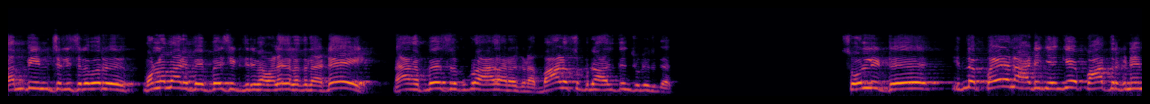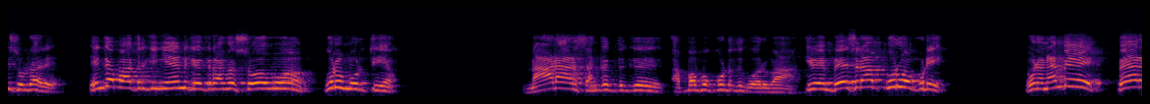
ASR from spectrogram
தம்பின்னு சொல்லி சில பேர் முள்ள மாதிரி போய் பேசிட்டு தெரியுமா வலைதளத்துல? டேய் நாங்க பேசுறதுக்கு கூட ஆதாரம் இருக்கடா. பாலசுப்ரமணியம் ஆதித்தன் சொல்லியிருக்காரு. சொல்லிட்டு இந்த பையனை அடிக்க எங்கேயோ பார்த்துருக்கனேன்னு சொல்றாரு. எங்க பார்த்துருக்கீங்கன்னு கேக்குறாங்க சோமும் குருமூர்த்தியும். நாடார் சங்கத்துக்கு அப்பப்போ கூட்டத்துக்கு வருவான். இவன் பேசுறான் பூர்வக்குடி இவனை நம்பி வேற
